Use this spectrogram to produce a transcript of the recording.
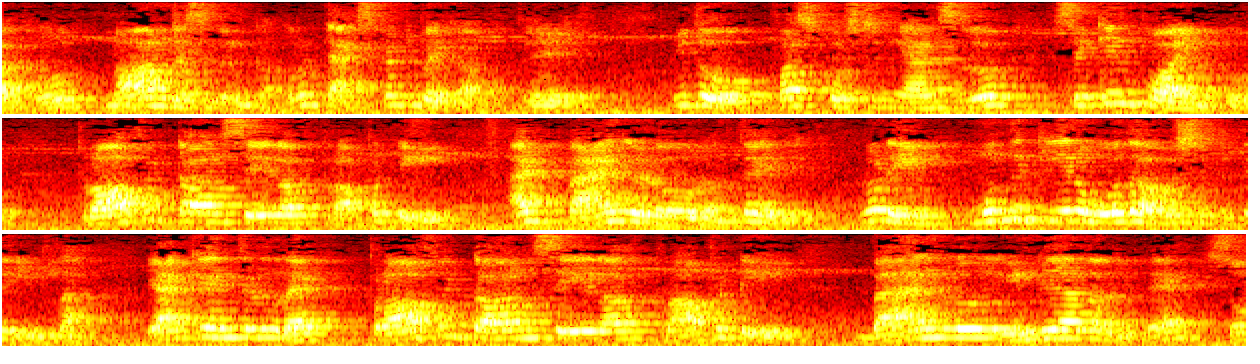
ಆದ್ರೂ ನಾನ್ ರೆಸಿಡೆಂಟ್ ಆದ್ರೂ ಟ್ಯಾಕ್ಸ್ ಕಟ್ಟಬೇಕಾಗುತ್ತೆ ಇದು first question answer second point profit on sale of property at Bangalore ಅಂತ ಇದೆ. ನೋಡಿ ಮುಂದಕ್ಕೆ ಏನು ಓದೋ ಅವಶ್ಯಕತೆ ಇಲ್ಲ. ಯಾಕೆ ಅಂತ ಹೇಳಿದ್ರೆ profit on sale of property Bangalore ಇಂಡಿಯಾನಲ್ಲಿದೆ so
